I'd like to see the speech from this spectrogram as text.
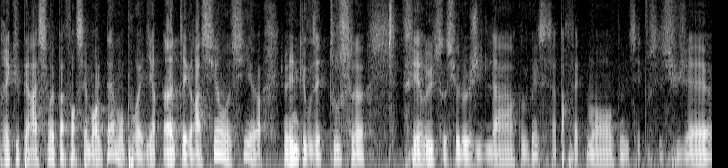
Récupération n'est pas forcément le terme, on pourrait dire intégration aussi. J'imagine que vous êtes tous euh, férus de sociologie de l'art, que vous connaissez ça parfaitement, que vous connaissez tous ces sujets, euh,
